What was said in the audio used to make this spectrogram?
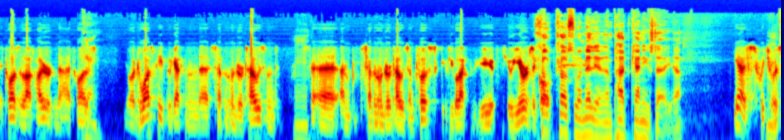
it was a lot higher than that. It was. Yeah. You know, there was people getting uh, seven hundred thousand mm. uh, and seven hundred thousand plus. If you go back a few, few years ago, close, close to a million in Pat Kenny's day, yeah. Yes, which was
